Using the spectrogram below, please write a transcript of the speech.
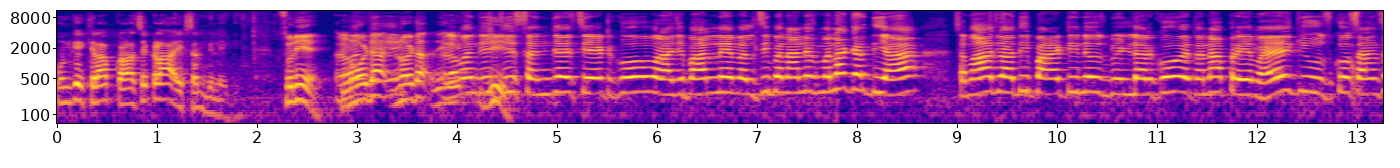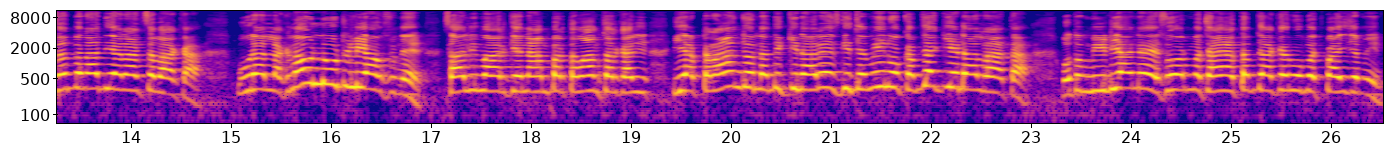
उनके खिलाफ कड़ा से कड़ा एक्शन मिलेगी सुनिए नोएडा नोएडा रमन जी, जी संजय सेठ को राज्यपाल ने एमएलसी बनाने से मना कर दिया। समाजवादी पार्टी ने उस बिल्डर को इतना प्रेम है कि उसको सांसद बना दिया राज्यसभा का। पूरा लखनऊ लूट लिया उसने। शालीमार के नाम पर तमाम सरकारी ये अफटरान जो नदी किनारे इसकी ज़मीन वो कब्जा किए डाल रहा था। वो तो मीडिया ने शोर मचाया तब जाकर वो बच पाई ज़मीन।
